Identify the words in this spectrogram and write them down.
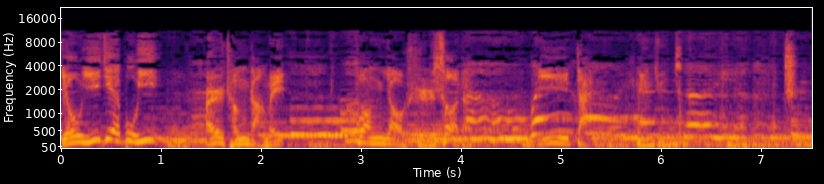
有一介布衣而成长为。光耀史册的一代明君。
